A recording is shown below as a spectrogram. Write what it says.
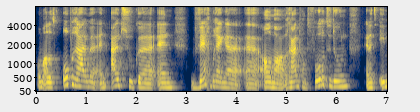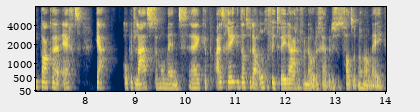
om al het opruimen en uitzoeken en wegbrengen uh, allemaal ruim van tevoren te doen. En het inpakken echt op het laatste moment. Ik heb uitgerekend dat we daar ongeveer twee dagen voor nodig hebben. Dus dat valt ook nog wel mee.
